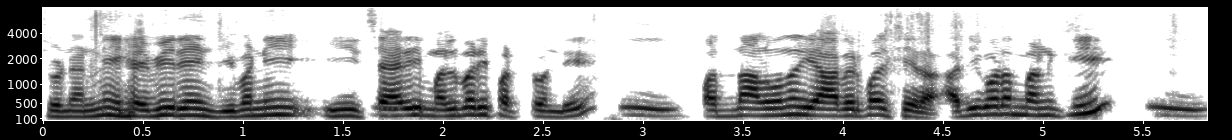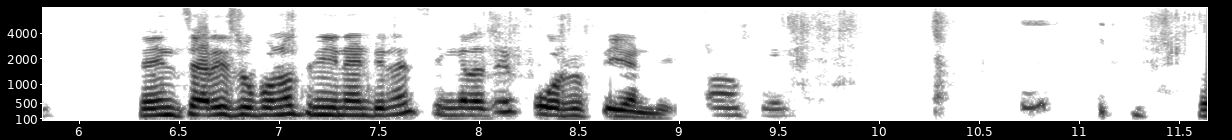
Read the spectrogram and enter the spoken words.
చూడండి అన్ని హెవీ రేంజ్ ఇవన్నీ ఈ శారీ మల్బరీ పట్టుండి పద్నాలుగు వందల యాభై రూపాయలు చీర. అది కూడా మనకి టెన్ శారీస్ రూపంలో త్రీ నైన్టీ నైన్ సింగిల్ అయితే ఫోర్ ఫిఫ్టీ అండి. సో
